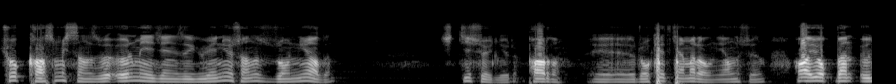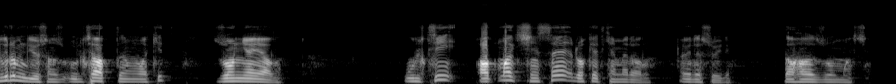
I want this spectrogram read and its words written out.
çok kasmışsanız ve ölmeyeceğinize güveniyorsanız Zonya alın. Ciddi söylüyorum. Pardon. Ee, roket kemer alın. Yanlış söyledim. Ha yok ben ölürüm diyorsanız ulti attığım vakit Zonya'yı alın. Ulti atmak içinse roket kemeri alın. Öyle söyleyeyim. Daha hızlı olmak için.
